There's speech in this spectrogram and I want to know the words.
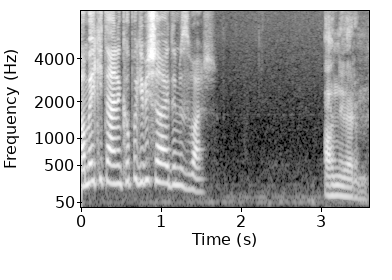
Ama iki tane kapı gibi şahidimiz var. Anlıyorum.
